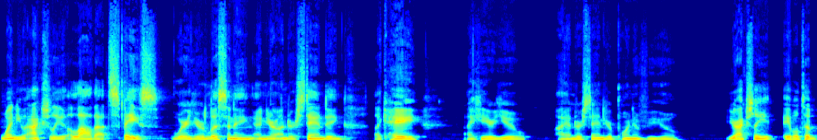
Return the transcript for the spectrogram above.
when you actually allow that space where you're listening and you're understanding like hey, I hear you. I understand your point of view. You're actually able to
